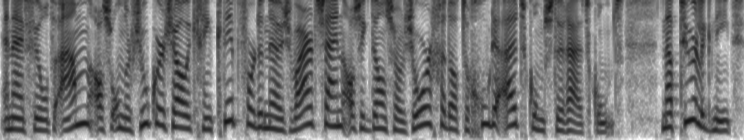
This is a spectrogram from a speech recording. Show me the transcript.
En hij vult aan: als onderzoeker zou ik geen knip voor de neus waard zijn als ik dan zou zorgen dat de goede uitkomst eruit komt. Natuurlijk niet.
